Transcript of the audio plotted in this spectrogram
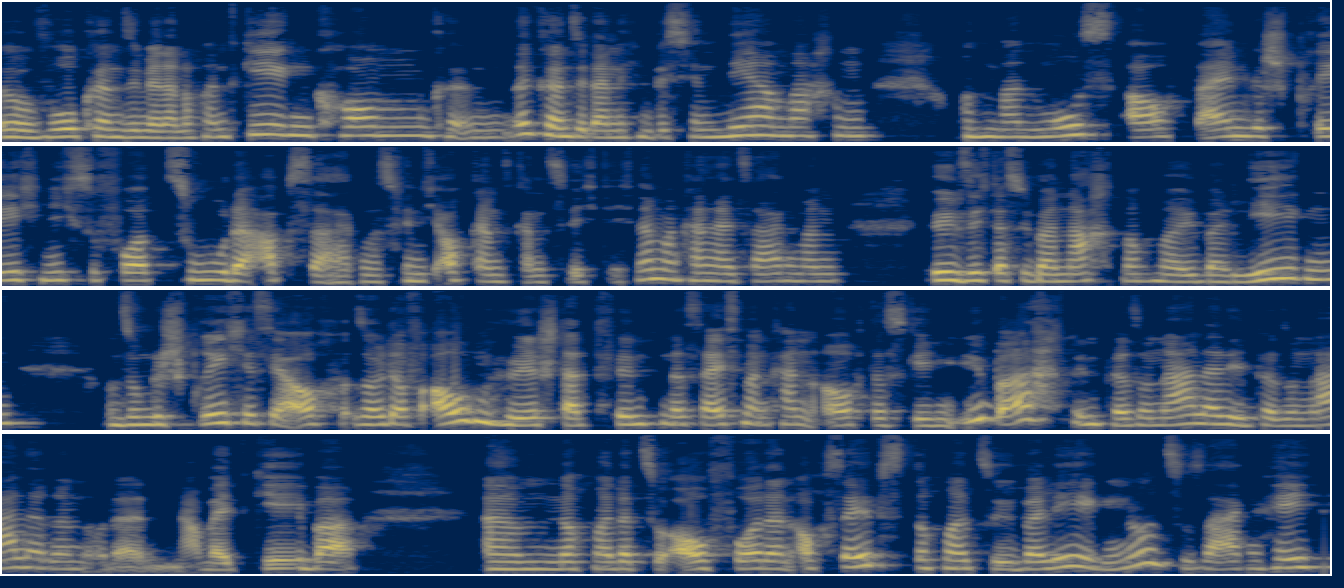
Wo können Sie mir da noch entgegenkommen? Können, ne, können Sie da nicht ein bisschen mehr machen? Und man muss auch beim Gespräch nicht sofort zu oder absagen. Das finde ich auch ganz, ganz wichtig. Ne? Man kann halt sagen, man will sich das über Nacht nochmal überlegen. Und so ein Gespräch ist ja auch, sollte auf Augenhöhe stattfinden. Das heißt, man kann auch das Gegenüber, den Personaler, die Personalerin oder den Arbeitgeber ähm, nochmal dazu auffordern, auch selbst nochmal zu überlegen ne? und zu sagen, hey,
